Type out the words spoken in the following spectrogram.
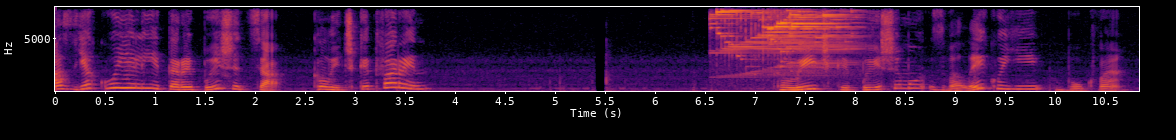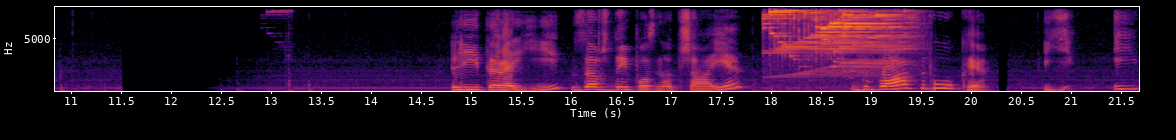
А з якої літери пишеться клички тварин? Клички пишемо з великої букви. Літера «ї» завжди позначає два звуки «й» і.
